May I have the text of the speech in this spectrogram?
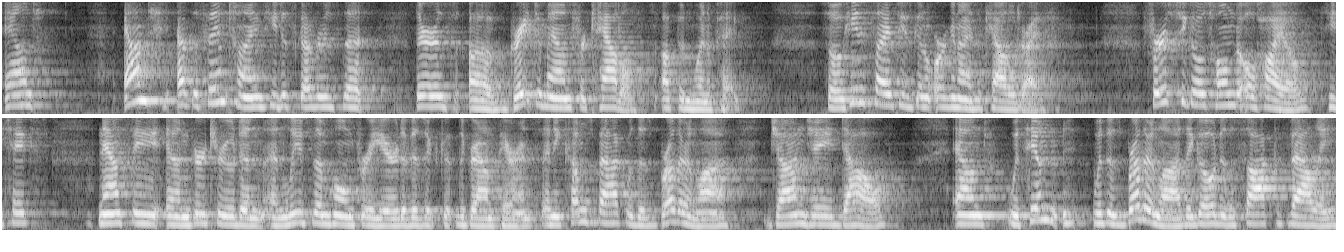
And, and at the same time, he discovers that there's a great demand for cattle up in Winnipeg. So he decides he's going to organize a cattle drive. First, he goes home to Ohio. He takes Nancy and Gertrude and, and leaves them home for a year to visit the grandparents. And he comes back with his brother in law, John J. Dow. And with him, with his brother in law, they go to the Sauk Valley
